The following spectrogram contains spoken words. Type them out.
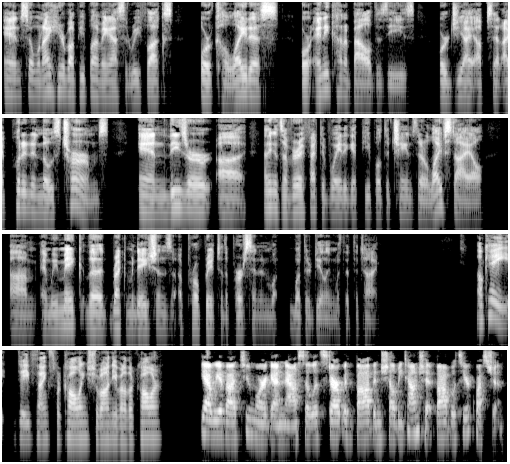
And so when I hear about people having acid reflux or colitis or any kind of bowel disease or GI upset, I put it in those terms. And these are, uh, I think it's a very effective way to get people to change their lifestyle. Um, and we make the recommendations appropriate to the person and what, what they're dealing with at the time. Okay, Dave, thanks for calling. Siobhan, you have another caller? Yeah, we have uh, two more again now. So let's start with Bob in Shelby Township. Bob, what's your question?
